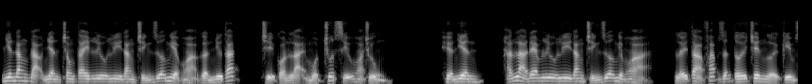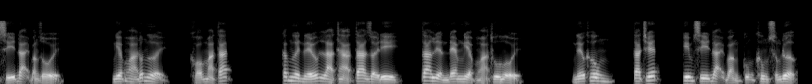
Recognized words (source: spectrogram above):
nhiên đăng đạo nhân trong tay lưu ly đăng chính giữa nghiệp hỏa gần như tắt, chỉ còn lại một chút xíu hỏa trùng. Hiển nhiên, hắn là đem lưu ly đăng chính giữa nghiệp hỏa, lấy tà pháp dẫn tới trên người kim sĩ đại bằng rồi. Nghiệp hỏa đốt người, khó mà tắt. Các ngươi nếu là thả ta rời đi, ta liền đem nghiệp hỏa thu hồi. Nếu không, ta chết, kim sĩ đại bằng cũng không sống được.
